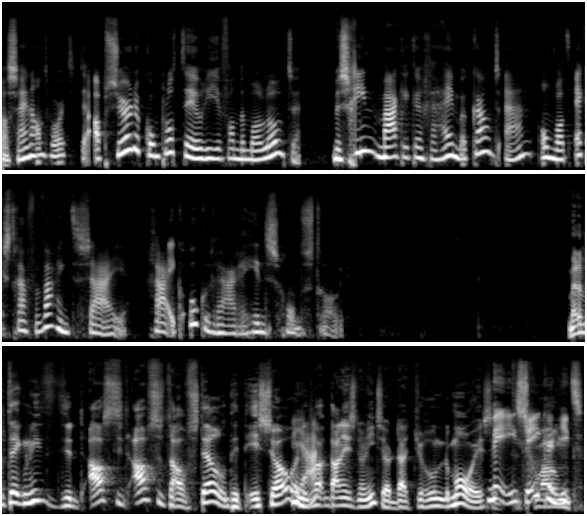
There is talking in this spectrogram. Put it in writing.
Was zijn antwoord de absurde complottheorieën van de moloten. Misschien maak ik een geheim account aan om wat extra verwarring te zaaien. Ga ik ook rare hints rondstrooien. Maar dat betekent niet, dat dit- als, dit, als het al, stel dit is zo, Ja. dan is het nog niet zo dat Jeroen de Mooi is. Nee, is zeker gewoon- niet.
